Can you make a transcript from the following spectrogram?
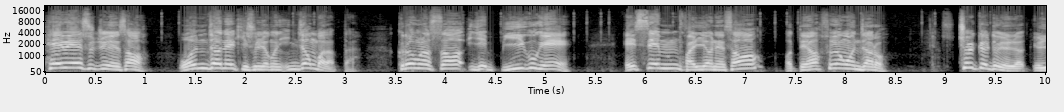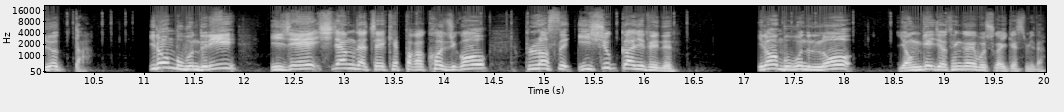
해외 수주에서 원전의 기술력은 인정받았다. 그럼으로써 이제 미국의 SM 관련해서 어때요? 소형 원자로 수출결도 열렸, 열렸다. 이런 부분들이 이제 시장 자체의 캐파가 커지고 플러스 이슈까지 되는 이런 부분들로 연계지어 생각해 볼 수가 있겠습니다.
